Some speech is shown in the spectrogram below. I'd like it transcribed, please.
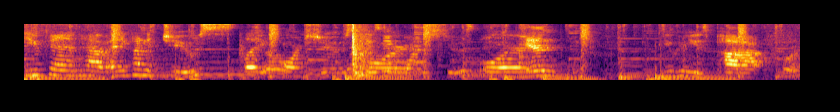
you can have any kind of juice, like So, orange juice, or, orange juice, or and you can use pop, or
